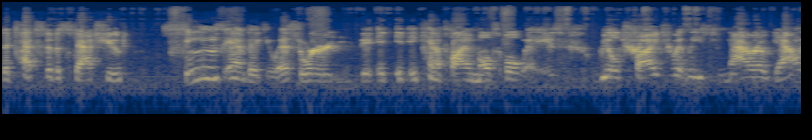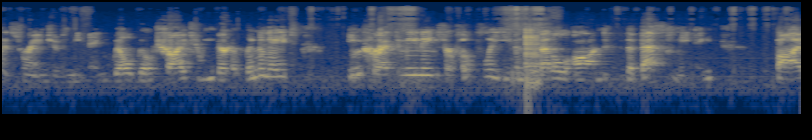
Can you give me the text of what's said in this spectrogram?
the text of a statute seems ambiguous or it, it, it can apply in multiple ways, we'll try to at least narrow down its range of meaning. We'll we'll try to either eliminate incorrect meanings or hopefully even settle on the best meaning by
